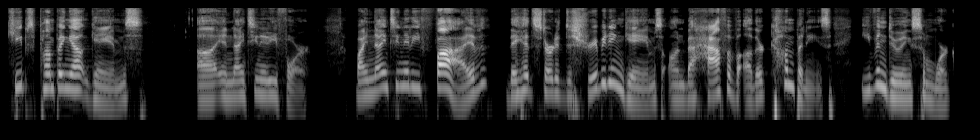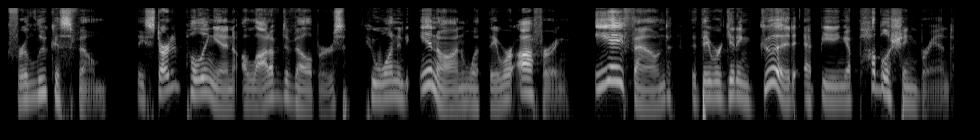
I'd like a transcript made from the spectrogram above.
keeps pumping out games uh, in 1984. By 1985, they had started distributing games on behalf of other companies, even doing some work for Lucasfilm. They started pulling in a lot of developers who wanted in on what they were offering. EA found that they were getting good at being a publishing brand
